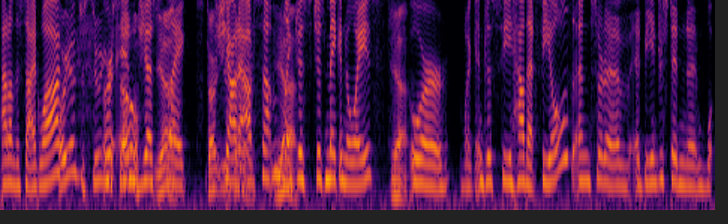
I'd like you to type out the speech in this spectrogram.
out on the sidewalk, Or, Mm. Oh, yeah, just do it or- yourself. and just Yeah. like Start shout out something, Yeah. like just just make a noise, Yeah. or like and just see how that feels and sort of I'd be interested in uh, wh-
